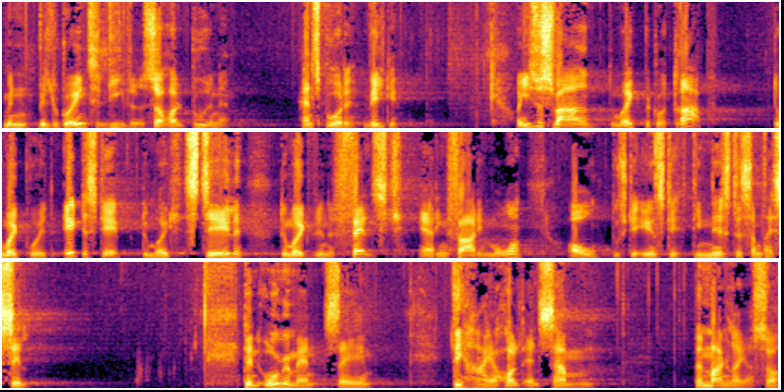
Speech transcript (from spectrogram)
Men vil du gå ind til livet, så hold budene. Han spurgte, hvilke? Og Jesus svarede, du må ikke begå drab, du må ikke bryde et ægteskab, du må ikke stjæle, du må ikke vidne falsk, er din far din mor, og du skal elske din næste som dig selv. Den unge mand sagde, det har jeg holdt alt sammen. Hvad mangler jeg så?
